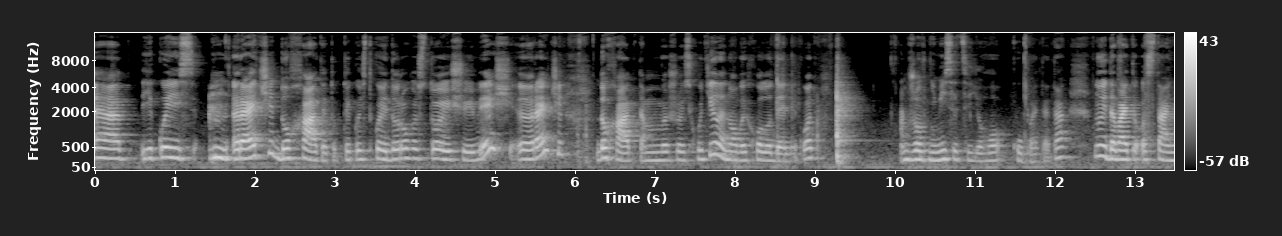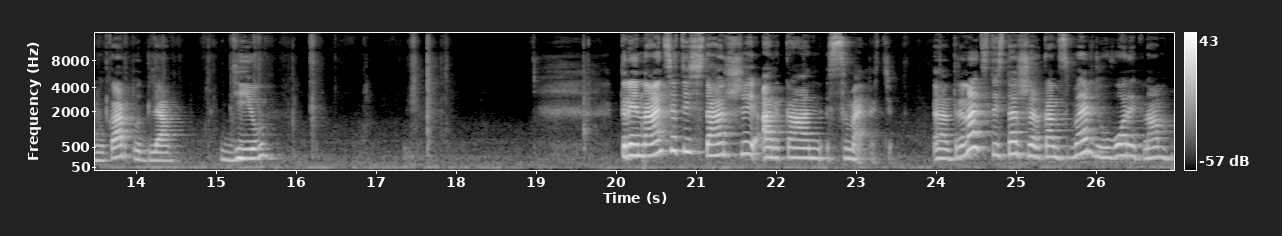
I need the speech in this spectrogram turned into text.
е, якоїсь речі до хати, тобто якоїсь такої дорогостоящої е, речі до хати. Там ви щось хотіли, новий холодильник. От в жовтні місяці його купите. Так? Ну і давайте останню карту для дів. Тринадцятий старший аркан смерть. Е, Тринадцятий старший аркан смерть говорить нам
